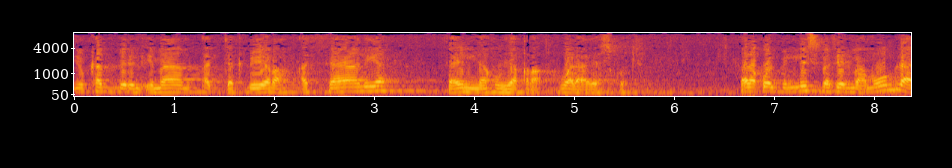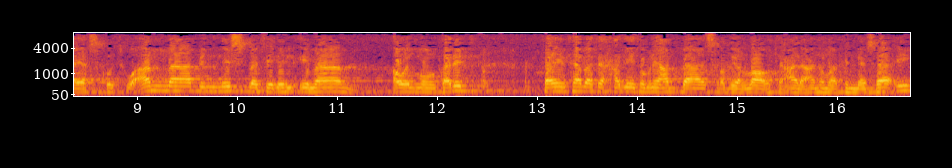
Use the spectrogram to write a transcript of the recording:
يكبر الإمام التكبيرة الثانية فإنه يقرأ ولا يسكت. فنقول بالنسبة للمأموم لا يسكت وأما بالنسبة للإمام أو المنفرد فإن ثبت حديث ابن عباس رضي الله تعالى عنهما في النساء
